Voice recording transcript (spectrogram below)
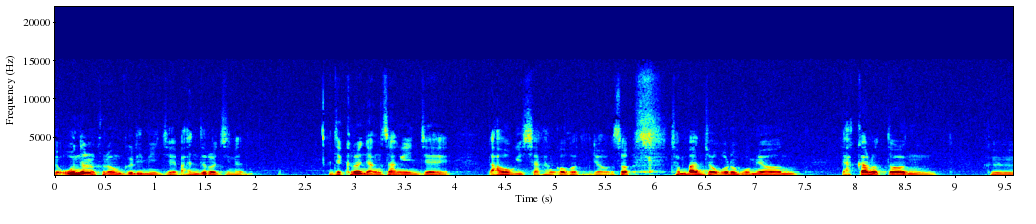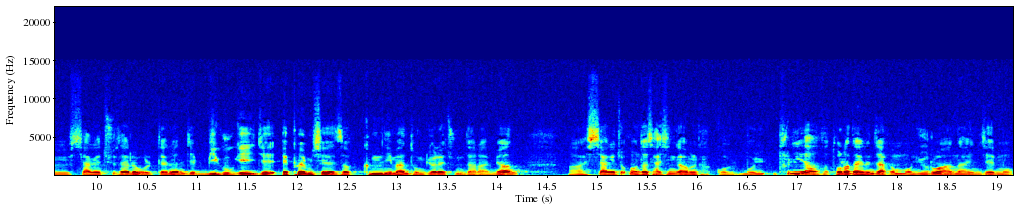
오늘 그런 그림이 이제 만들어지는 이제 그런 양상이 이제 나오기 시작한 거거든요. 그래서 전반적으로 보면 약간 어떤 그 시장의 추세를 볼 때는 이제 미국이 이제 FMC에서 금리만 동결해 준다라면 아, 시장이 조금 더 자신감을 갖고 뭐 풀리어서 돌아다니는 자금 뭐 유로화나 이제 뭐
